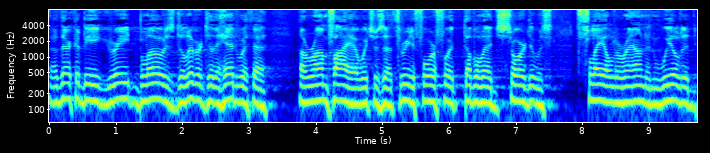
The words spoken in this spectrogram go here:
Uh, there could be great blows delivered to the head with a, a rhomphaia, which was a three to four foot double edged sword that was flailed around and wielded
